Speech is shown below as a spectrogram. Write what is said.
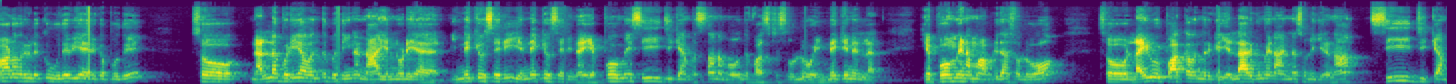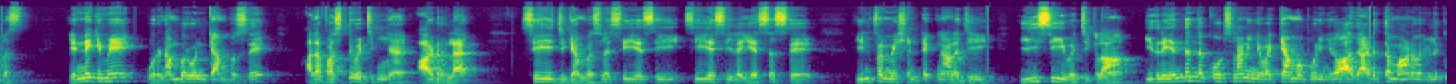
மாணவர்களுக்கு உதவியாக இருக்க போகுது. ஸோ நல்லபடியாக வந்து பார்த்திங்கன்னா நான் என்னுடைய இன்றைக்கும் சரி என்னைக்கும் சரி நான் எப்போவுமே சிஇஜி கேம்பஸ் தான் நம்ம வந்து ஃபஸ்ட்டு சொல்லுவோம். இன்றைக்கின்னு இல்லை. எப்போவுமே நம்ம அப்படி தான் சொல்லுவோம். ஸோ லைவ் பார்க்க வந்திருக்க எல்லாருக்குமே நான் என்ன சொல்லிக்கிறேன்னா சிஇஜி கேம்பஸ் என்றைக்குமே ஒரு நம்பர் ஒன் கேம்பஸ்ஸு அதை ஃபஸ்ட்டு வச்சுக்கோங்க ஆர்டரில் சிஇஜி கேம்பஸில் சிஎஸ்சி சிஎஸ்சியில் எஸ்எஸ்ஸு இன்ஃபர்மேஷன் டெக்னாலஜி இசி வச்சுக்கலாம். இதில் எந்தெந்த கோர்ஸ்லாம் நீங்கள் வைக்காமல் போகிறீங்களோ அது அடுத்த மாணவர்களுக்கு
